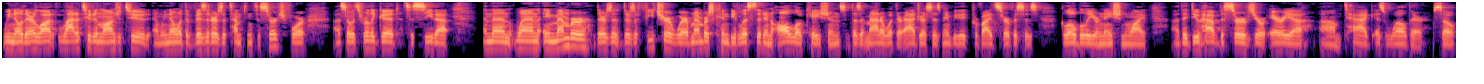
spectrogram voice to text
we know their lat latitude and longitude, and we know what the visitor is attempting to search for. Uh, so it's really good to see that. And then when a member, there's a there's a feature where members can be listed in all locations. It doesn't matter what their address is. Maybe they provide services globally or nationwide. Uh, they do have the serves your area um, tag as well there. So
